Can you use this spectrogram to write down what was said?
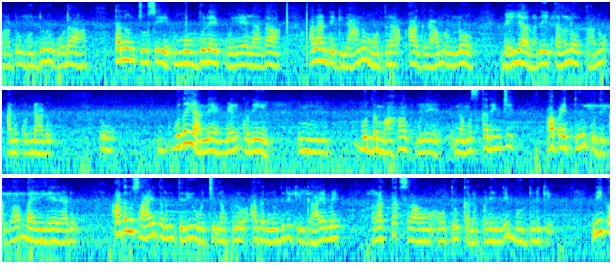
పాటు బుద్ధుడు కూడా తనను చూసి ముగ్ధుడైపోయేలాగా అలాంటి జ్ఞాన ముద్ర ఆ గ్రామంలో వెయ్యాలని తనలో తాను అనుకున్నాడు. ఉదయాన్నే మేల్కొని బుద్ధ మహాత్ముని నమస్కరించి ఆపై తూర్పు దిక్కుగా బయలుదేరాడు. అతను సాయంత్రం తిరిగి వచ్చినప్పుడు అతని నుదుడికి గాయమై రక్తస్రావం అవుతూ కనపడింది బుద్ధుడికి. నీకు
